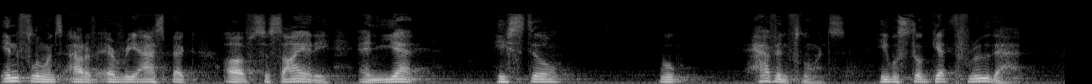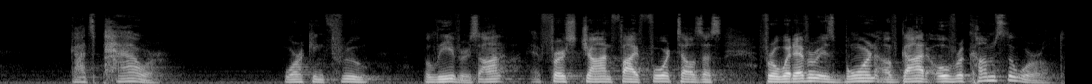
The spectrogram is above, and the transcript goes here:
influence out of every aspect of society, and yet He still will have influence. He will still get through that. God's power working through believers. On 1 John 5 4 tells us for whatever is born of God overcomes the world.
